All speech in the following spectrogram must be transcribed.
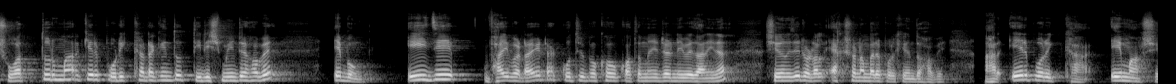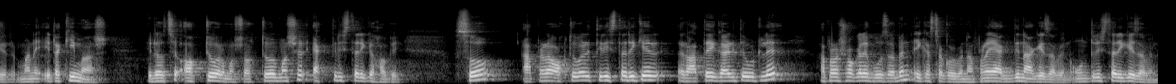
চুয়াত্তর মার্কের পরীক্ষাটা কিন্তু তিরিশ মিনিটে হবে এবং এই যে ভাইভাটা, এটা কর্তৃপক্ষ কত মিনিটের নেবে জানি না, সেই অনুযায়ী টোটাল একশো নম্বরের পরীক্ষা কিন্তু হবে। আর এর পরীক্ষা এ মাসের মানে এটা কি মাস? এটা হচ্ছে অক্টোবর মাস, অক্টোবর মাসের একত্রিশ তারিখে হবে। সো আপনারা অক্টোবরের তিরিশ তারিখের রাতে গাড়িতে উঠলে আপনারা সকালে পৌঁছাবেন, এই কাজটা করবেন আপনারা একদিন আগে যাবেন, উনত্রিশ তারিখে যাবেন।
